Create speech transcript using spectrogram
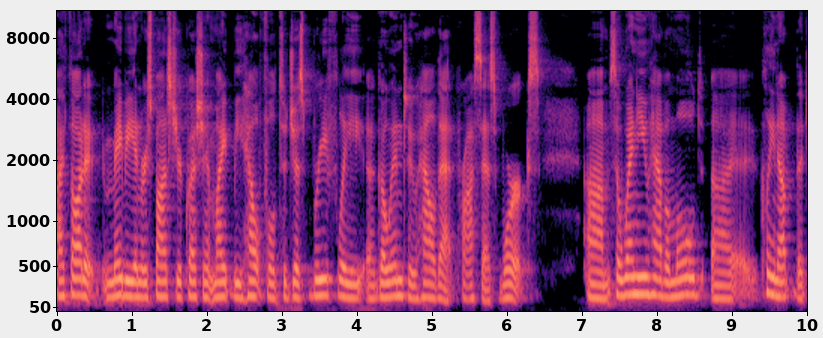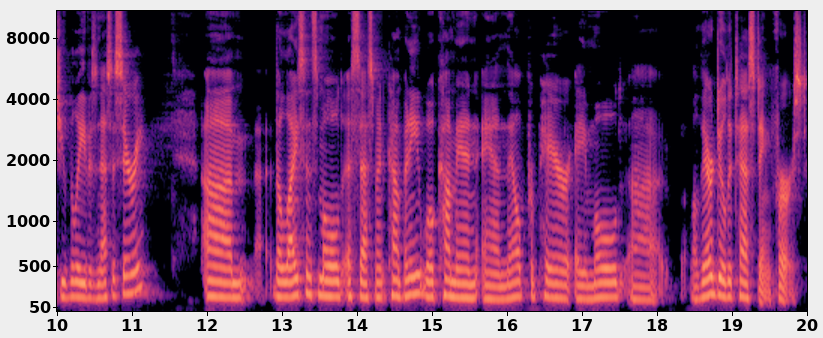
I thought it maybe in response to your question, it might be helpful to just briefly uh, go into how that process works. Um, so when you have a mold uh, cleanup that you believe is necessary, um, the licensed mold assessment company will come in and they'll prepare a mold. Uh, well, they'll do the testing first.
